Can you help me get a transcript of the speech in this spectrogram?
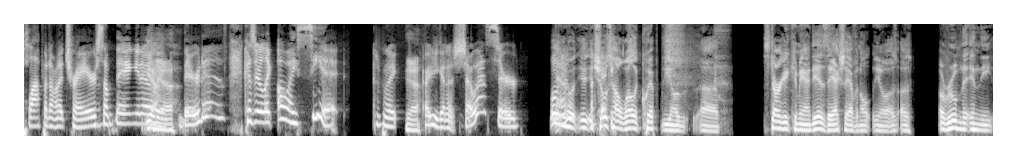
plop it on a tray or something. You know, Yeah. like, Yeah. there it is. Because they're like, oh, I see it. And I'm like, yeah. are you gonna show us or? Well, No? you know, it, it shows how well equipped you know uh, Stargate Command is. They actually have an old- you know a, a, a room that in the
